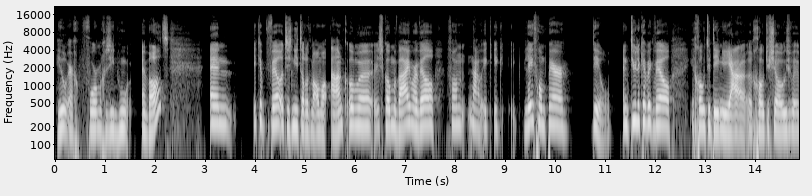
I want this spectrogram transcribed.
heel erg voor me gezien hoe en wat. En ik heb wel, het is niet dat het me allemaal aankomen is komen bij, maar wel van, nou, ik, ik, ik leef gewoon per deel. En natuurlijk heb ik wel grote dingen, ja, grote shows, eh,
